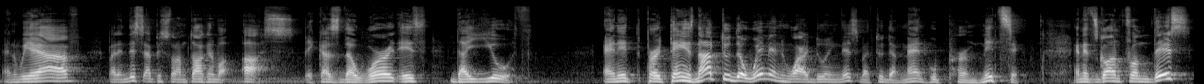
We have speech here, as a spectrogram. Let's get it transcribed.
and we have. But in this episode, I'm talking about us because the word is dayouth. And it pertains not to the women who are doing this, but to the men who permits it. And it's gone from this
